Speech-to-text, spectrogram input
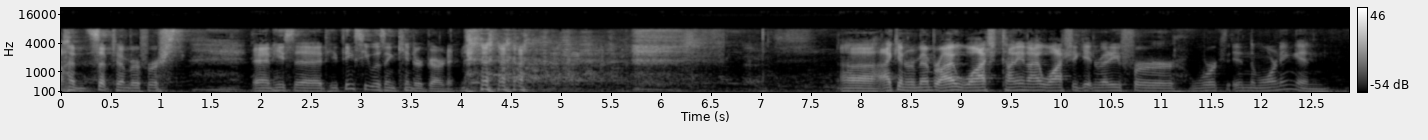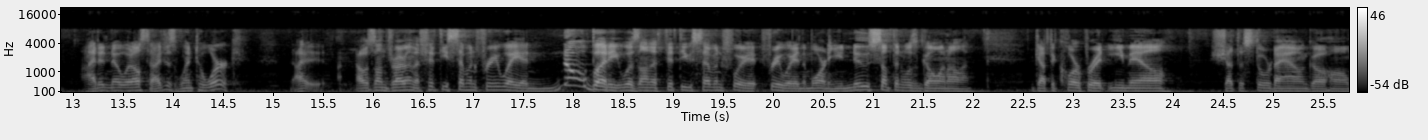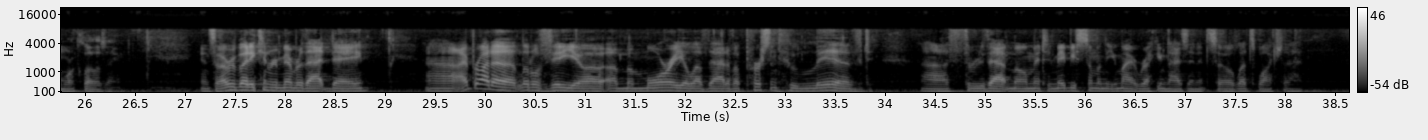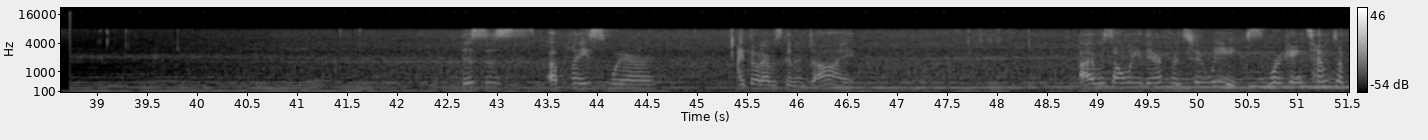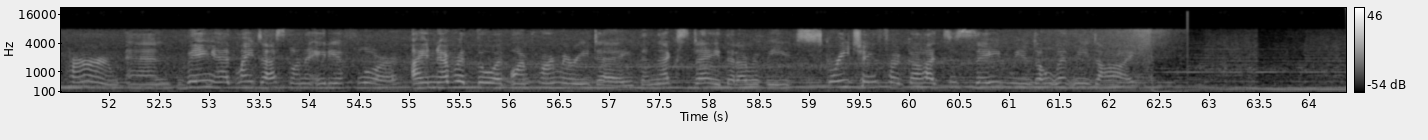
on September 1st, and he said he thinks he was in kindergarten. uh, I can remember I watched, Tanya and I watched it getting ready for work in the morning, and I didn't know what else. to I just went to work. I, I was on driving the 57 freeway, and nobody was on the 57 freeway in the morning. You knew something was going on. Got the corporate email, shut the store down, go home, we're closing. And so everybody can remember that day. Uh, I brought a little video, a, a, memorial of that, of a person who lived uh, through that moment, and maybe someone that you might recognize in it. So let's watch that. This is a place where I thought I was going to die. I was only there for two weeks, working temp to perm and being at my desk on the 80th floor. I never thought on primary day, the next day, that I would be screeching for God to save me and don't let me die.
